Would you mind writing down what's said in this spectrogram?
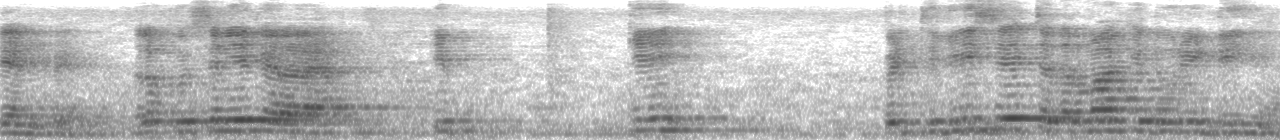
10 पे। मतलब क्वेश्चन ये कह रहा है कि कि पृथ्वी से चंद्रमा की दूरी d है।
